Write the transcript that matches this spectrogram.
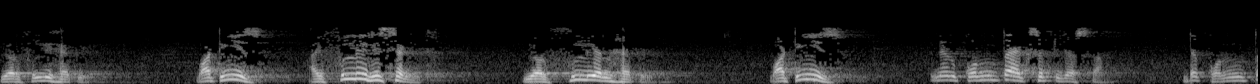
you are fully happy what is I fully resent you are fully unhappy what is నేను కొంత యాక్సెప్ట్ చేస్తాను. అంటే కొంత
